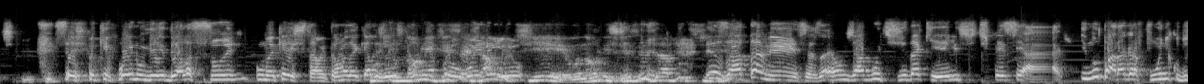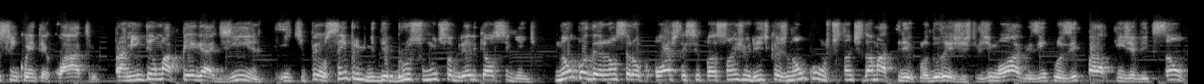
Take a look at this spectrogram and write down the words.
Seja o que foi no meio dela, surge uma questão. Então, uma daquelas o leis que me aprovou é jabuti, O nome disso é jabuti. Exatamente. É um jabuti daquele deles especiais. E no parágrafo único do 54, para mim tem uma pegadinha e que eu sempre me debruço muito sobre ele, que é o seguinte: não poderão ser opostas situações jurídicas não constantes da matrícula do registro de imóveis, inclusive para de evicção,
